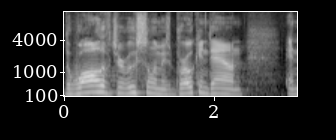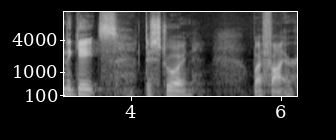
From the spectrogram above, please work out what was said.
The wall of Jerusalem is broken down and the gates destroyed by fire.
